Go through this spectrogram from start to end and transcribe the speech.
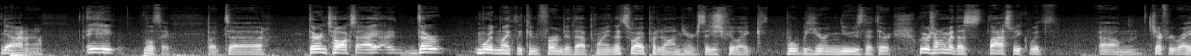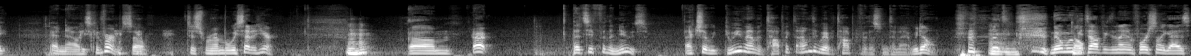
yeah, I don't know. It, it, we'll see. But uh, they're in talks. I, I they're more than likely confirmed at that point. That's why I put it on here because I just feel like we'll be hearing news that they're. We were talking about this last week with um, Jeffrey Wright, and now he's confirmed. So just remember we said it here. Mm-hmm. Um, all right, that's it for the news. Actually, do we even have a topic? I don't think we have a topic for this one tonight. We don't. no movie Nope. topic tonight, unfortunately, guys.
